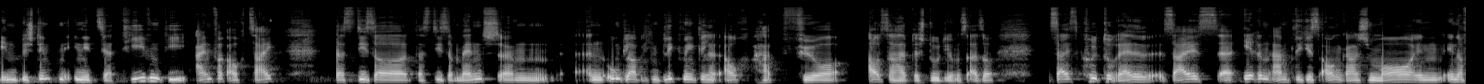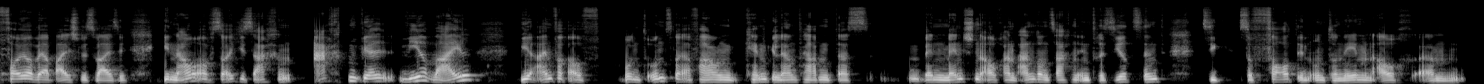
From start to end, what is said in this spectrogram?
in bestimmten Initiativen, die einfach auch zeigt, dass dieser, dass dieser Mensch ähm, einen unglaublichen Blickwinkel auch hat für außerhalb des Studiums. Also sei es kulturell, sei es äh, ehrenamtliches Engagement in, in der Feuerwehr beispielsweise. Genau auf solche Sachen achten wir, wir weil wir einfach aufgrund unserer Erfahrungen kennengelernt haben, dass wenn Menschen auch an anderen Sachen interessiert sind, sie sofort in Unternehmen auch ähm,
